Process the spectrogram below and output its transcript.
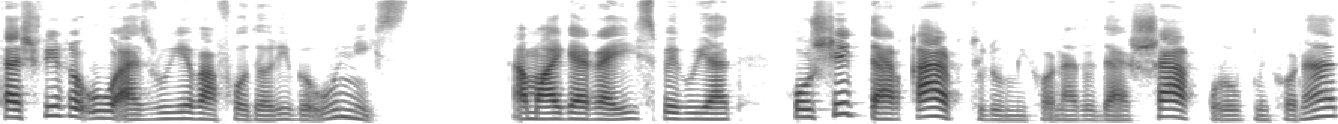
تشویق او از روی وفاداری به او نیست اما اگر رئیس بگوید خورشید در غرب طلوع می کند و در شرق غروب می کند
